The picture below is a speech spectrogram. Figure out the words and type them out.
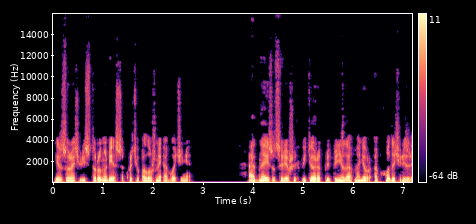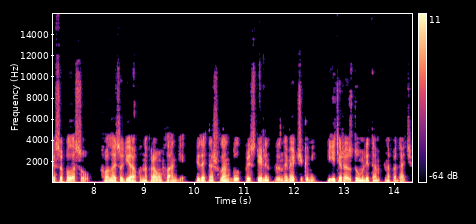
и разворачивались в сторону леса, к противоположной обочине. Одна из уцелевших пятерок предприняла маневр обхода через лесополосу, хвала Зодиаку на правом фланге. Видать, наш фланг был пристрелен гранатометчиками, и эти раздумали там нападать.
